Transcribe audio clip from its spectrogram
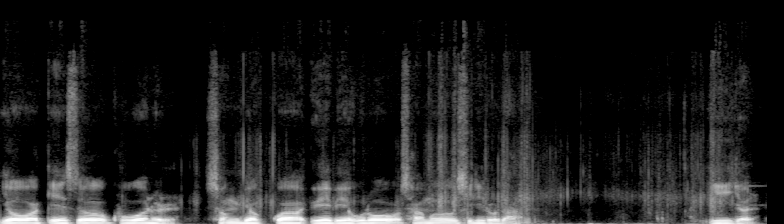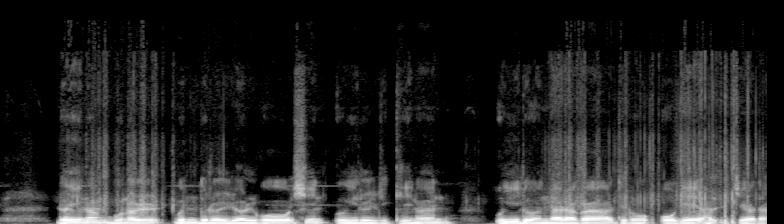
여호와께서 구원을 성벽과 외벽으로 삼으시리로다. 2절 너희는 문을 문들을 열고 신의를 지키는 의로운 나라가 들어오게 할지어다.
